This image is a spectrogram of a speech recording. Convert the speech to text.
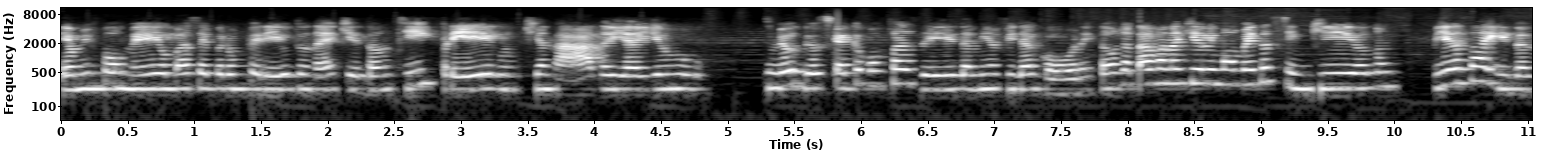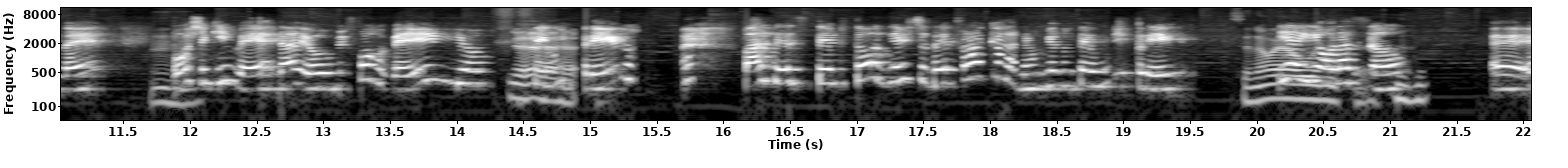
eu me formei, eu passei por um período, né, que eu não tinha emprego, não tinha nada. E aí eu meu Deus, o que é que eu vou fazer da minha vida agora? Então, já tava naquele momento, assim, que eu não via saída, né? Uhum. Poxa, que merda, eu me formei, eu tenho um emprego. Passei esse tempo todo e estudei pra caramba, eu não tenho um emprego. Você não é E aí, oração, é,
